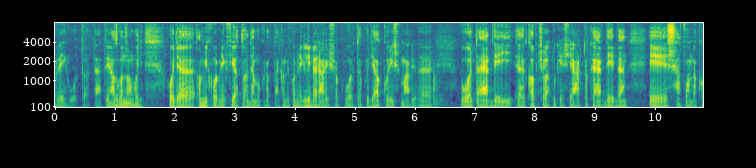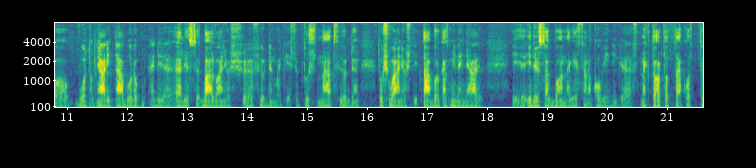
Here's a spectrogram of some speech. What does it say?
régóta. Tehát én azt gondolom, hogy, hogy uh, amikor még fiatal demokraták, amikor még liberálisak voltak, ugye akkor is már uh, volt erdélyi kapcsolatuk, és jártak Erdélyben, és hát vannak a, voltak nyári táborok, egy, először Bálványos fürdőn, majd később Tusnád fürdőn, Tusványos táborok, az minden nyár időszakban egészen a Covidig ezt megtartották, ott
